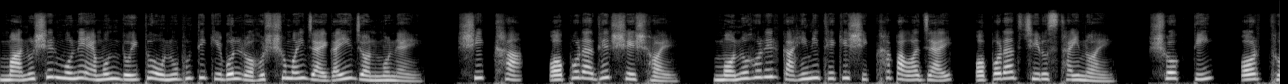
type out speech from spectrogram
মানুষের মনে এমন দ্বৈত অনুভূতি কেবল রহস্যময় জায়গায়ই জন্ম নেয়। শিক্ষা, অপরাধের শেষ হয়। মনোহরের কাহিনী থেকে শিক্ষা পাওয়া যায়, অপরাধ চিরস্থায়ী নয়। শক্তি, অর্থ,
